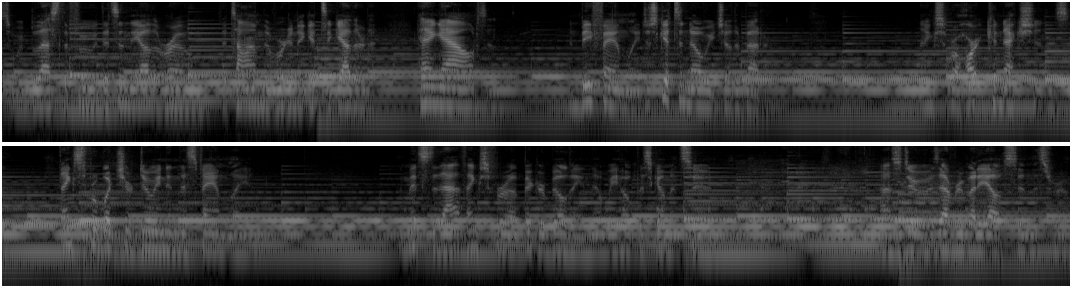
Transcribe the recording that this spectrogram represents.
So we bless the food that's in the other room, the time that we're going to get together to hang out and, and be family, just get to know each other better. Thanks for heart connections. Thanks for what you're doing in this family. In the midst of that, thanks for a bigger building that we hope is coming soon, as do as everybody else in this room.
